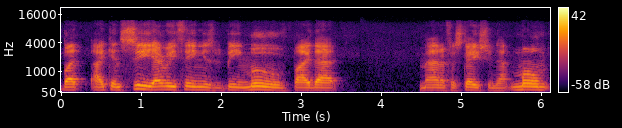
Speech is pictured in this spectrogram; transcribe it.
but I can see everything is being moved by that manifestation, that mom,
